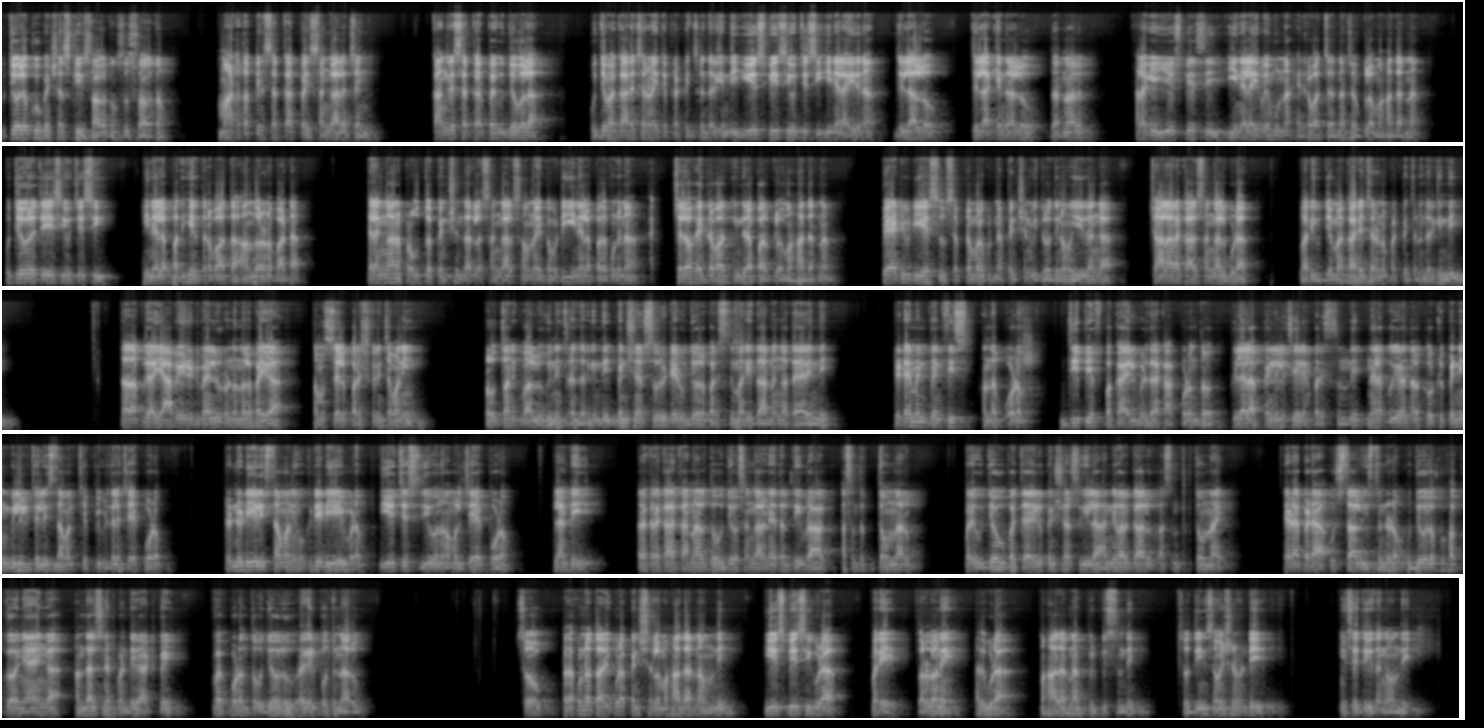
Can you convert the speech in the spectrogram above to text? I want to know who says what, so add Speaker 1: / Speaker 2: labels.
Speaker 1: ఉద్యోగులకు పెన్షన్స్కి స్వాగతం సుస్వాగతం. మాట తప్పిన సర్కార్పై సంఘాల జంగ్. కాంగ్రెస్ సర్కార్పై ఉద్యోగుల ఉద్యమ కార్యాచరణ అయితే ప్రకటించడం జరిగింది. యుఎస్పిఎస్సి వచ్చేసి ఈ నెల ఐదున జిల్లాల్లో జిల్లా కేంద్రాల్లో ధర్నాలు. అలాగే యుఎస్పిఎస్సి ఈ నెల ఇరవై మూడున హైదరాబాద్ చర్నా చౌక్లో మహాధర్నా. ఉద్యోగుల జేఏసీ వచ్చేసి ఈ నెల పదిహేను తర్వాత ఆందోళన బాట. తెలంగాణ ప్రభుత్వ పెన్షన్దారుల సంఘాల సమన్వయ కమిటీ ఈ నెల పదకొండున చలో హైదరాబాద్ ఇందిరా పార్కులో మహాధర్నా. పిఐటిటిఎస్ సెప్టెంబర్ ఒకటిన పెన్షన్ విద్రో దినం. ఈ విధంగా చాలా రకాల సంఘాలు కూడా వారి ఉద్యమ కార్యాచరణ ప్రకటించడం జరిగింది. దాదాపుగా యాభై ఏడు డిమాండ్లు రెండు వందల పైగా సమస్యలు పరిష్కరించమని ప్రభుత్వానికి వాళ్ళు విధించడం జరిగింది. పెన్షనర్స్ రిటైర్డ్ ఉద్యోగుల పరిస్థితి మరీ దారుణంగా తయారైంది. రిటైర్మెంట్ బెనిఫిట్స్ అందకపోవడం జీపీఎఫ్ బకాయిలు విడుదల కాకపోవడంతో పిల్లల పెళ్ళిళ్ళు చేయలేని పరిస్థితి ఉంది. నెలకు ఏడు వందల కోట్లు పెండింగ్ బిల్లులు చెల్లిస్తామని చెప్పి విడుదల చేయకపోవడం రెండు డిఏలు ఇస్తామని ఒకటే డిఏ ఇవ్వడం ఈహెచ్ఎస్ జీవోను అమలు చేయకపోవడం ఇలాంటి రకరకాల కారణాలతో ఉద్యోగ సంఘాల నేతలు తీవ్ర అసంతృప్తితో ఉన్నారు. మరి ఉద్యోగ ఉపాధ్యాయులు పెన్షనర్స్ ఇలా అన్ని వర్గాలు అసంతృప్తితో ఉన్నాయి. ఎడాపెడా ఉచితాలు ఇస్తుండడం ఉద్యోగులకు హక్కు న్యాయంగా అందాల్సినటువంటి వాటిపై ఇవ్వకపోవడంతో ఉద్యోగులు రగిలిపోతున్నారు. సో పదకొండవ తారీఖు కూడా పెన్షనర్ల మహాధరణ ఉంది. యూఎస్పిఎస్సి కూడా మరి త్వరలోనే అది కూడా మహాధారణకు పిలిపిస్తుంది. సో దీనికి సంబంధించినటువంటి న్యూస్ అయితే ఈ విధంగా ఉంది.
